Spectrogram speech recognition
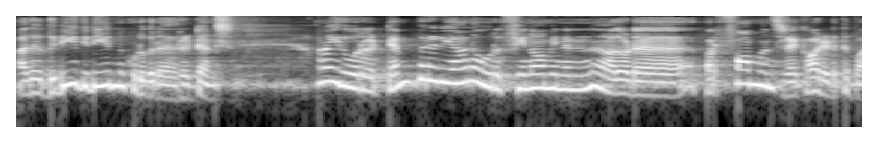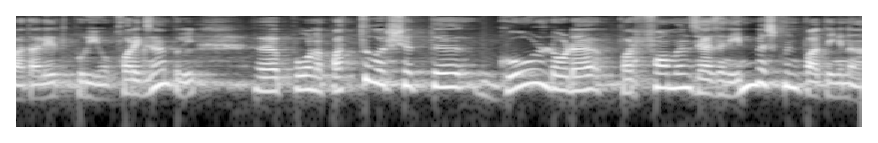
அது திடீர் திடீர்னு கொடுக்குற ரிட்டர்ன்ஸ் ஆனால் இது ஒரு டெம்பரரியான ஒரு ஃபினாமினன்னு அதோட பர்ஃபார்மன்ஸ் ரெக்கார்ட் எடுத்து பார்த்தாலே புரியும். ஃபார் எக்ஸாம்பிள் போன பத்து வருஷத்து கோல்டோட பர்ஃபார்மன்ஸ் ஆஸ் அன் இன்வெஸ்ட்மெண்ட் பார்த்தீங்கன்னா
